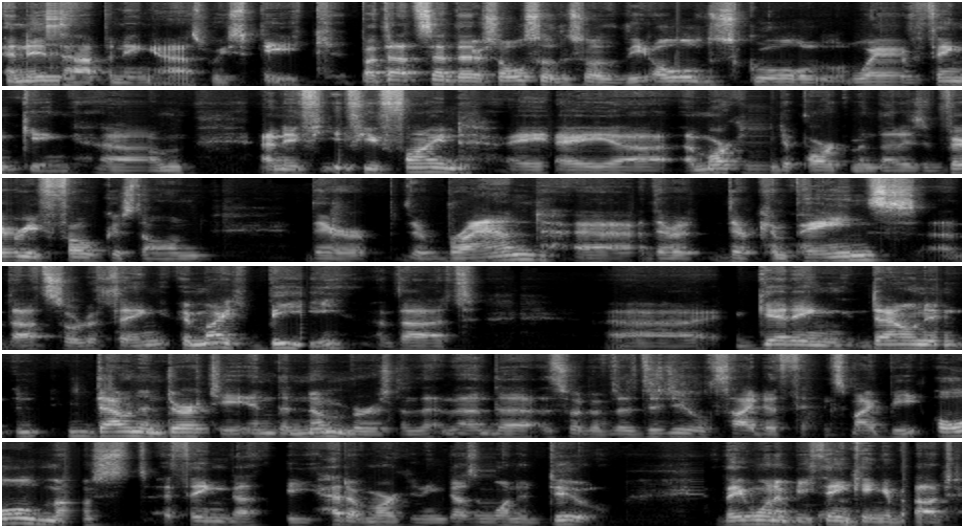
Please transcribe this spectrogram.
and is happening as we speak. But that said, there's also the sort of the old school way of thinking. Um, and if if you find a, a, uh, a marketing department that is very focused on their their brand, uh, their their campaigns, uh, that sort of thing, it might be that. Uh, getting down in down and dirty in the numbers and the, and the sort of the digital side of things might be almost a thing that the head of marketing doesn't want to do they want to be thinking about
